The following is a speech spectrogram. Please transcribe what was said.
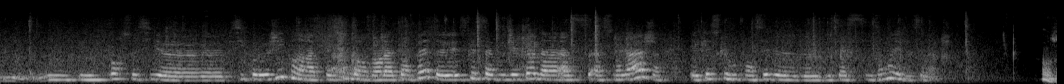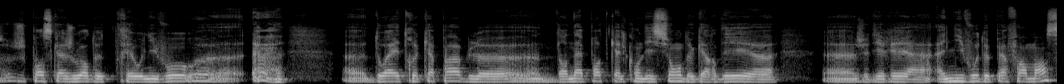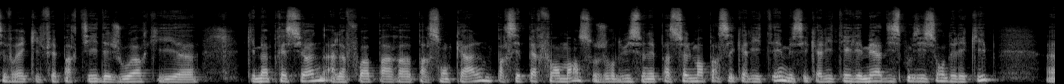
une, force aussi euh, psychologique, on a l'impression, dans, la tempête. Est-ce que ça vous étonne à, son âge Et qu'est-ce que vous pensez de, sa saison et de ses matchs? Je pense qu'un joueur de très haut niveau euh, doit être capable, dans n'importe quelle condition, de garder euh, je dirais, un, niveau de performance. C'est vrai qu'il fait partie des joueurs qui, euh, qui m'impressionnent à la fois par, euh, par son calme, par ses performances. Aujourd'hui, ce n'est pas seulement par ses qualités, mais ses qualités, il les met à disposition de l'équipe.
